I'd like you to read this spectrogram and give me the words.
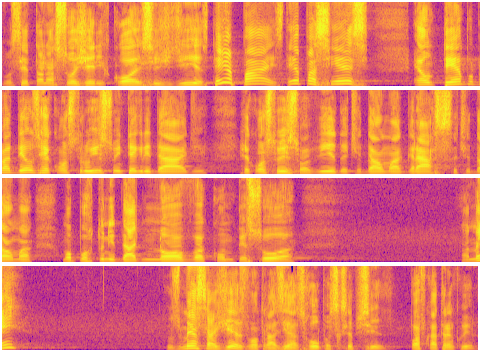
você está na sua Jericó esses dias, tenha paz, tenha paciência. É um tempo para Deus reconstruir sua integridade, reconstruir sua vida, te dar uma graça, te dar uma, uma oportunidade nova como pessoa. Amém? Os mensageiros vão trazer as roupas que você precisa. Pode ficar tranquilo.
